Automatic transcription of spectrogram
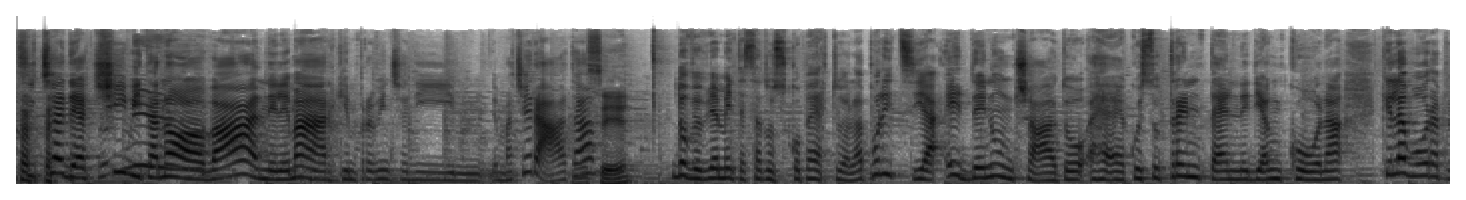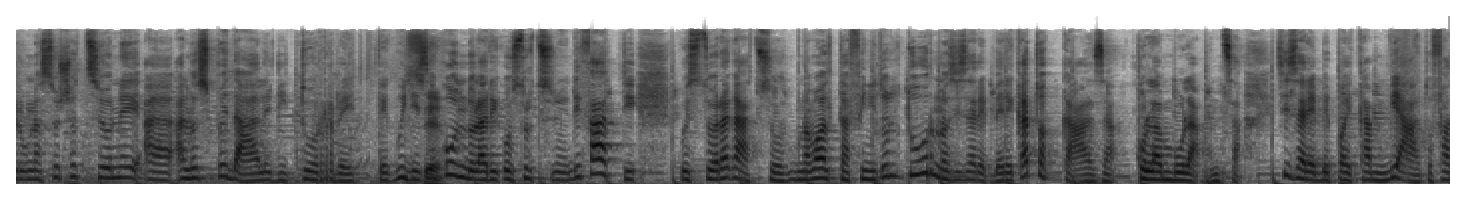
Succede a Civitanova, nelle Marche, in provincia di mm, Macerata. Sì. Dove ovviamente è stato scoperto dalla polizia e denunciato eh, questo trentenne di Ancona che lavora per un'associazione eh, all'ospedale di Torrette. Quindi, Sì. secondo la ricostruzione dei fatti, questo ragazzo, una volta finito il turno, si sarebbe recato a casa con l'ambulanza, si sarebbe poi cambiato, fatto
